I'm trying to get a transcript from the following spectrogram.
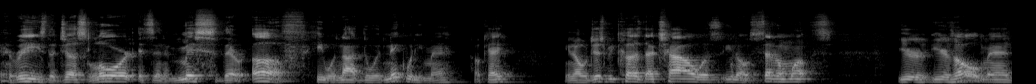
And it reads, The just Lord is in the midst thereof. He will not do iniquity, man. Okay? You know, just because that child was, you know, seven months year, years old, man,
